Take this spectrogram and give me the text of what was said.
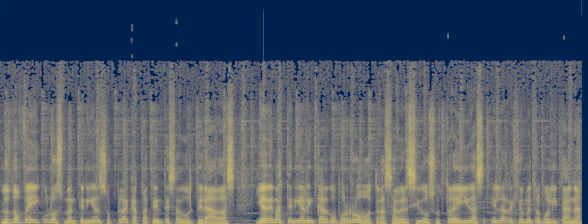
Los dos vehículos mantenían sus placas patentes adulteradas y además tenían encargo por robo tras haber sido sustraídas en la región metropolitana.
